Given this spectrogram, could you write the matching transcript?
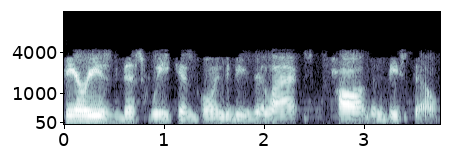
series this week is going to be Relax, Pause, and Be Still.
